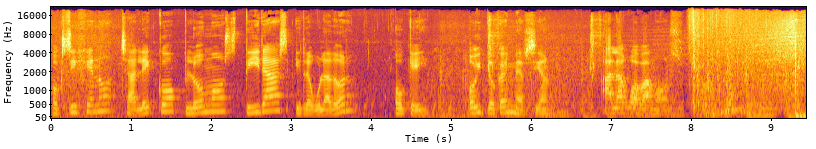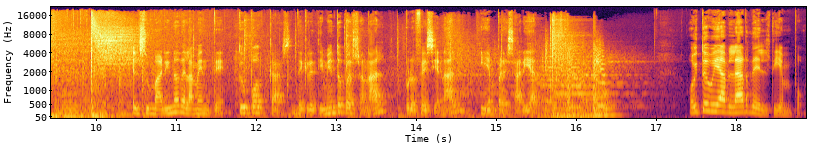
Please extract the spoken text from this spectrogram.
Oxígeno, chaleco, plomos, tiras y regulador. Ok, hoy toca inmersión. Al agua vamos. El submarino de la mente, tu podcast de crecimiento personal, profesional y empresarial. Hoy te voy a hablar del tiempo,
